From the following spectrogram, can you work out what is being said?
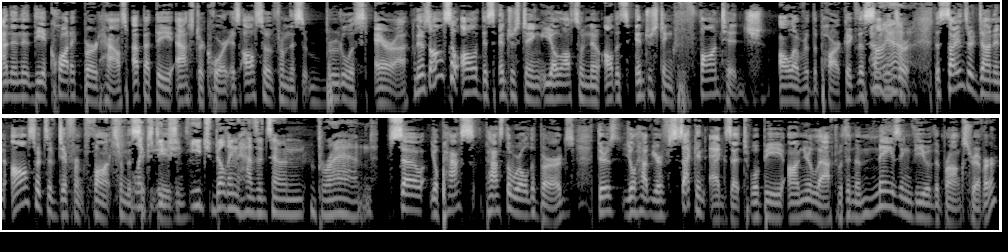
and then the, the aquatic birdhouse up at the Astor Court is also from this brutalist era. There's also all of this interesting. You'll also know all this interesting fontage all over the park. Like the signs yeah. are the signs are done in all sorts of different fonts from the like 60s. each, each building has its own brand. so you'll pass past the world of birds. There's you'll have your second exit will be on your left with an amazing view of the Bronx River,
